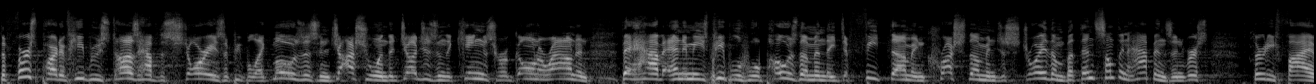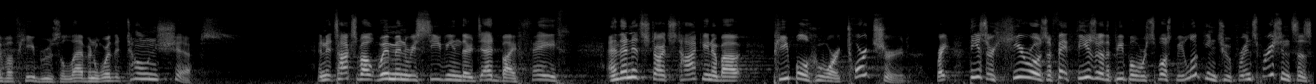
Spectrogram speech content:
The first part of Hebrews does have the stories of people like Moses and Joshua and the judges and the kings who are going around and they have enemies, people who oppose them, and they defeat them and crush them and destroy them. But then something happens in verse 35 of Hebrews 11 where the tone shifts. And it talks about women receiving their dead by faith. And then it starts talking about people who are tortured right? These are heroes of faith. These are the people we're supposed to be looking to for inspiration. It says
